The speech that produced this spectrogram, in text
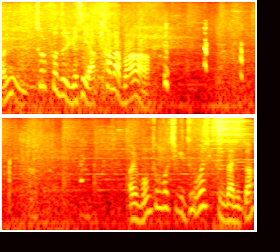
아니 트루퍼들 요새 약하나 봐. 아니 몸통 박치기 두 번씩 든다니까?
